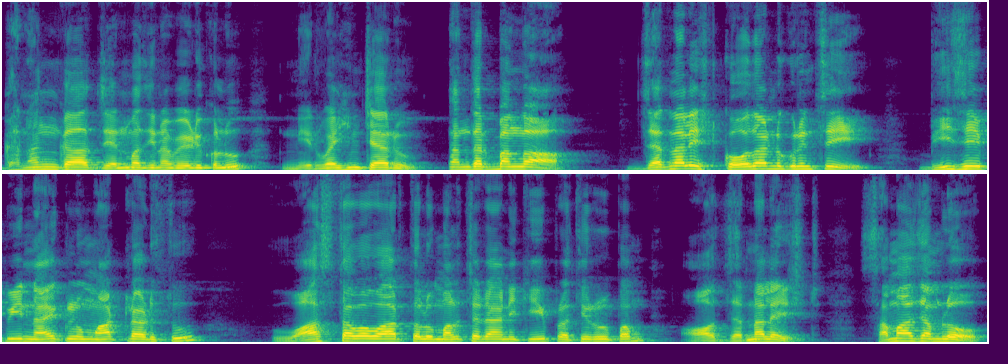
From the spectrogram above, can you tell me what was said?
ఘనంగా జన్మదిన వేడుకలు నిర్వహించారు. సందర్భంగా జర్నలిస్ట్ కోదండు గురించి బీజేపీ నాయకులు మాట్లాడుతూ వాస్తవ వార్తలు మలచడానికి ప్రతిరూపం ఆ జర్నలిస్ట్. సమాజంలో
